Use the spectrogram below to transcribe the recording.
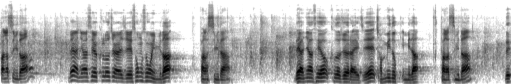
반갑습니다. 네, 안녕하세요. 클로즈 아이즈의 송승호입니다. 반갑습니다. 네, 안녕하세요. 클로즈 라이즈의 전민욱입니다. 반갑습니다. 네,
